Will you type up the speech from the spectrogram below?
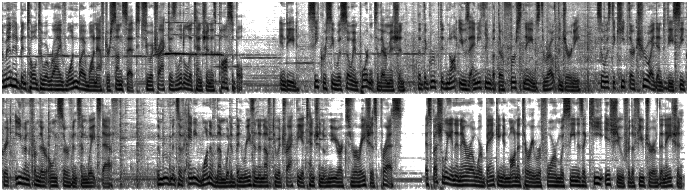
The men had been told to arrive one by one after sunset to attract as little attention as possible. Indeed, secrecy was so important to their mission that the group did not use anything but their first names throughout the journey so as to keep their true identity secret even from their own servants and waitstaff. The movements of any one of them would have been reason enough to attract the attention of New York's voracious press, especially in an era where banking and monetary reform was seen as a key issue for the future of the nation.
